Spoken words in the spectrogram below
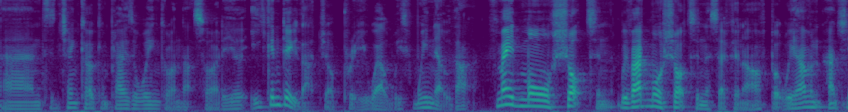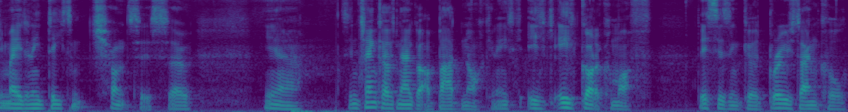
and Zinchenko can play as a winger on that side. He, he can do that job pretty well. We, we know that. We've made more shots in. We've had more shots in the second half, but we haven't actually made any decent chances. So, yeah, Zinchenko's now got a bad knock, and he's he's he's got to come off. This isn't good. Bruised ankle.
